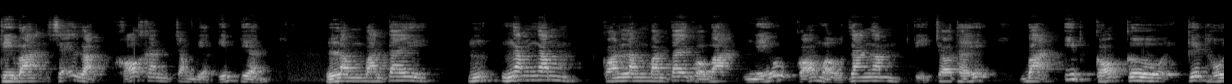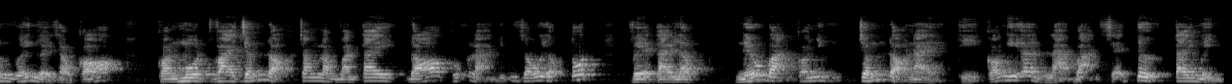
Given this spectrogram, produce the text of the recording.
thì bạn sẽ gặp khó khăn trong việc kiếm tiền. Lòng bàn tay ngăm ngăm, còn lòng bàn tay của bạn nếu có màu da ngăm thì cho thấy bạn ít có cơ hội kết hôn với người giàu có. Còn một vài chấm đỏ trong lòng bàn tay, đó cũng là những dấu hiệu tốt về tài lộc. Nếu bạn có những chấm đỏ này thì có nghĩa là bạn sẽ tự tay mình,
